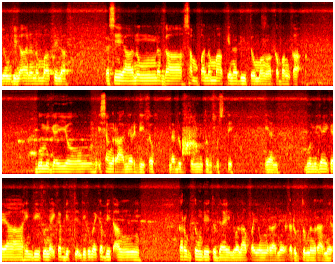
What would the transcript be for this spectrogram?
yung dinaanan ng makina kasi ah, nung nagsampa ng makina dito mga kabangka bumigay yung isang runner dito na dugtong nitong puste yan bumigay kaya hindi ko na ikabit hindi ko maikabit ang karugtong dito dahil wala pa yung runner, karugtong ng runner.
